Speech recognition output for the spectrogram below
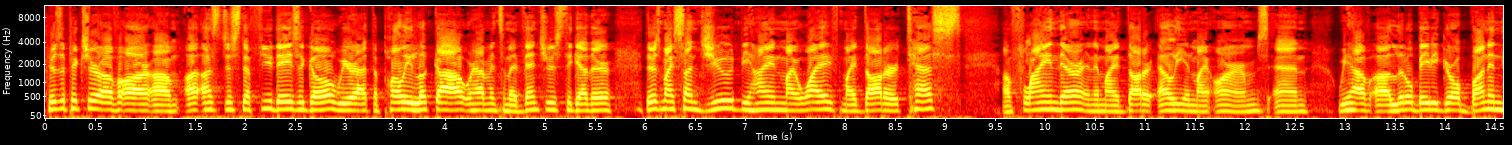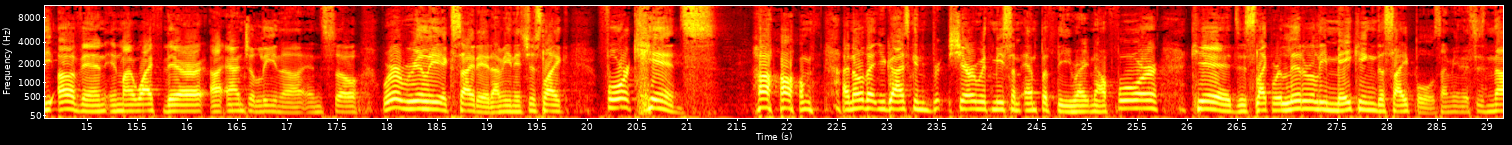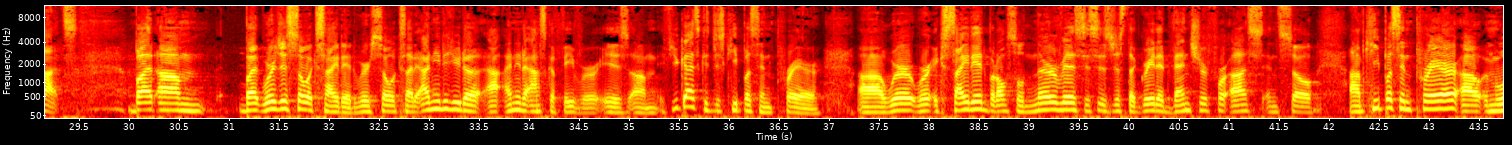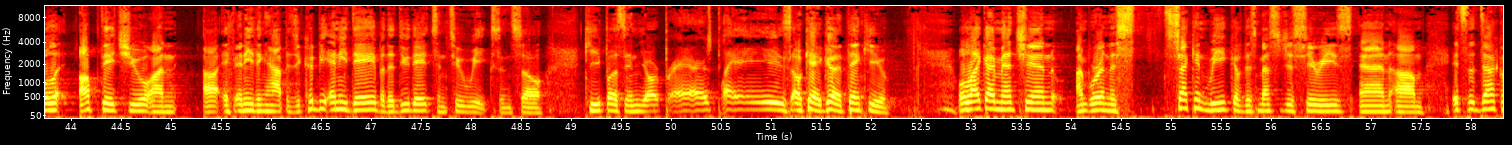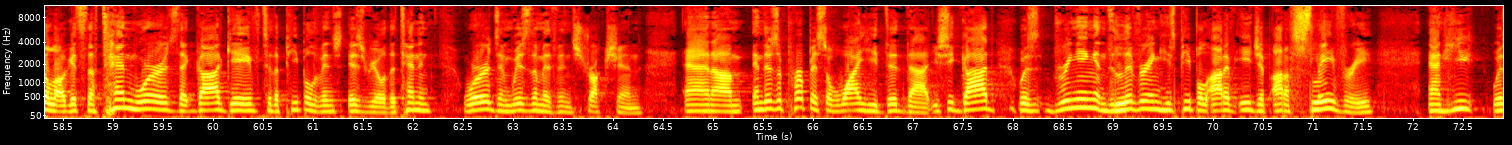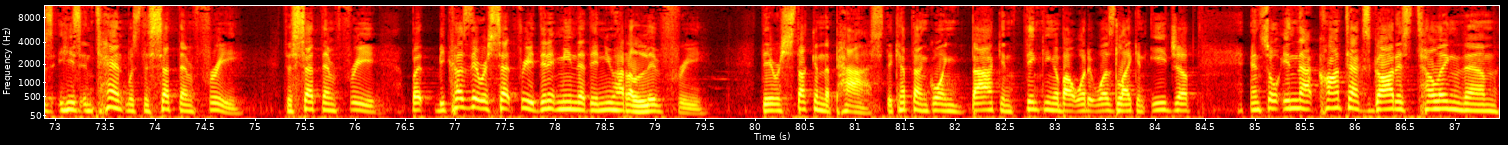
Here's a picture of our um, us just a few days ago. We were at the Pali Lookout. We're having some adventures together. There's my son Jude behind my wife, my daughter Tess. I'm flying there, and then my daughter Ellie in my arms, and we have a little baby girl bun in the oven, and my wife there, uh, Angelina. And so we're really excited. I mean, it's just like four kids Um, I know that you guys can share with me some empathy right now. Four kids. It's like we're literally making disciples. I mean, this is nuts. But, um, but we're just so excited. We're so excited. I needed you to, I need to ask a favor is, um, if you guys could just keep us in prayer. Uh, we're, we're excited, but also nervous. This is just a great adventure for us. And so, um, keep us in prayer, uh, and we'll update you on uh, if anything happens. It could be any day, but the due date's in two weeks. And so keep us in your prayers, please. Okay, good. Thank you. Well, like I mentioned, I'm, we're in this second week of this messages series, and um, it's the Decalogue. It's the 10 words that God gave to the people of Israel, the 10 in- words and wisdom of instruction. And, um, and there's a purpose of why he did that. You see, God was bringing and delivering his people out of Egypt, out of slavery, and he was, his intent was to set them free to set them free. But because they were set free, it didn't mean that they knew how to live free. They were stuck in the past. They kept on going back and thinking about what it was like in Egypt. And so, in that context, God is telling them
